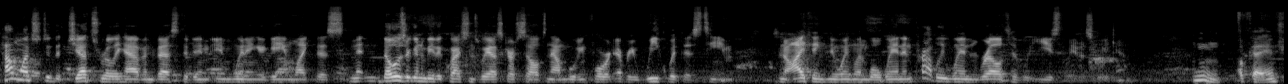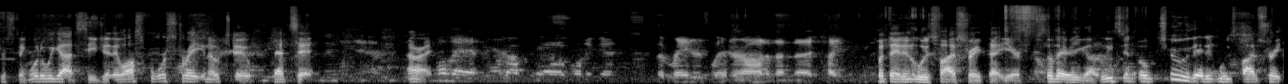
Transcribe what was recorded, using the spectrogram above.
how much do the Jets really have invested in, in winning a game like this? Those are going to be the questions we ask ourselves now moving forward every week with this team. So, no, I think New England will win and probably win relatively easily this weekend. Hmm. Okay, interesting. What do we got, CJ? They lost four straight in 02. That's it. All right. Well, they dropped uh, one against the Raiders later on, and then the Titans. But they didn't lose five straight that year. So there you go. At least in 02, they didn't lose five straight.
